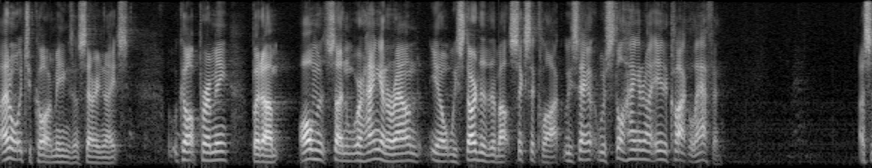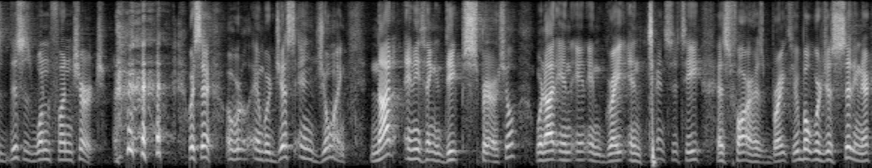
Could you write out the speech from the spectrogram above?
I don't know what you call our meetings on Saturday nights. We call it prayer meeting, but um, all of a sudden we're hanging around. You know, we started at about six o'clock. We sang, we're still hanging around eight o'clock laughing. I said, This is one fun church. we're saying, oh, and we're just enjoying not anything deep spiritual. We're not in, in, in great intensity as far as breakthrough, but we're just sitting there.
